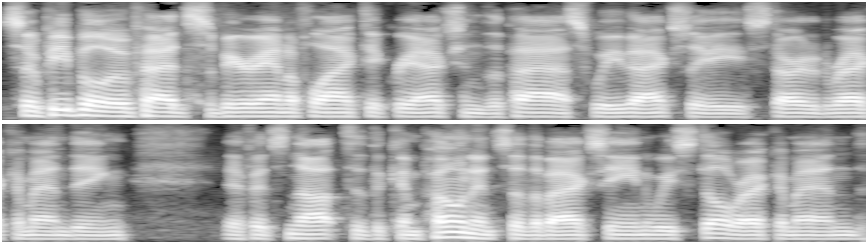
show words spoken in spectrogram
So people who have had severe anaphylactic reaction in the past, we've actually started recommending if it's not to the components of the vaccine, we still recommend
